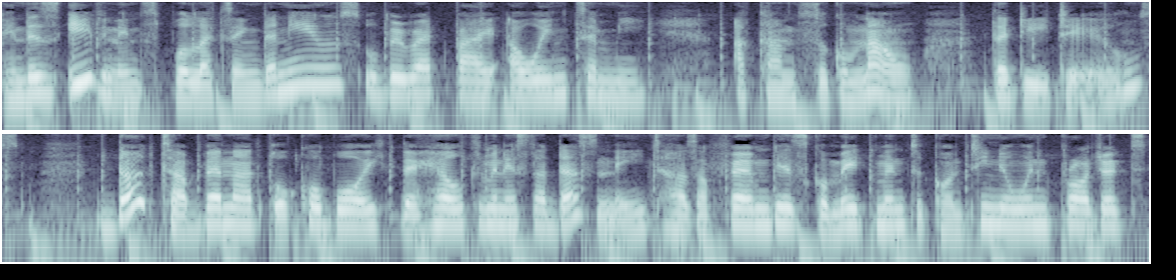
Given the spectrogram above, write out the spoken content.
in this evening's bulletin. The news will be read by Awentemi Akansukum. Now, the details. Dr. Bernard Okoe Boye, the health minister designate, has affirmed his commitment to continuing projects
